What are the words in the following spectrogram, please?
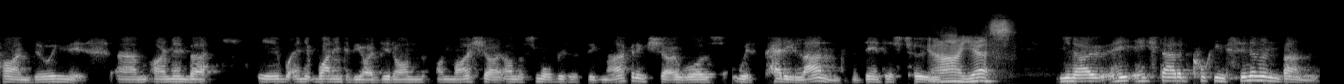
time doing this. Um, I remember, yeah, and one interview I did on on my show, on the Small Business Big Marketing show, was with Paddy Lund, the dentist who, Ah, yes. you know, he, he started cooking cinnamon buns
